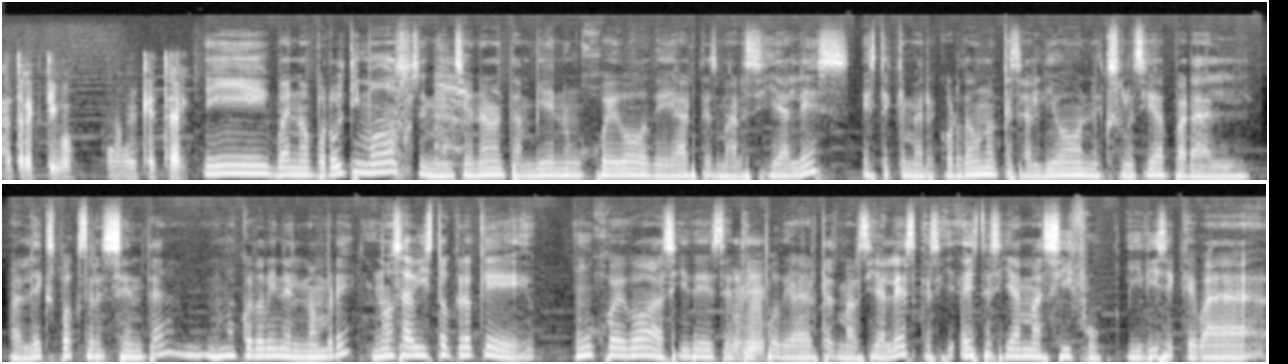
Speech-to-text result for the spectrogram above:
atractivo. A ver qué tal. Y bueno, por último, se mencionaron también un juego de artes marciales. Este que me recordó uno que salió en exclusiva para el, para el Xbox 360. No me acuerdo bien el nombre. No se ha visto, creo que un juego así de este tipo de artes marciales. que Este se llama Sifu. Y dice que va,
